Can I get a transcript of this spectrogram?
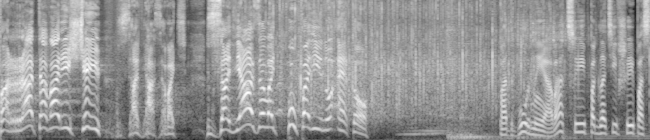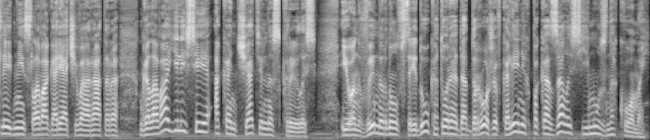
пора, товарищи, завязывать! Завязывать пуповину эту! Под бурные овации, поглотившие последние слова горячего оратора, голова Елисея окончательно скрылась, и он вынырнул в среду, которая до дрожи в коленях показалась ему знакомой.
